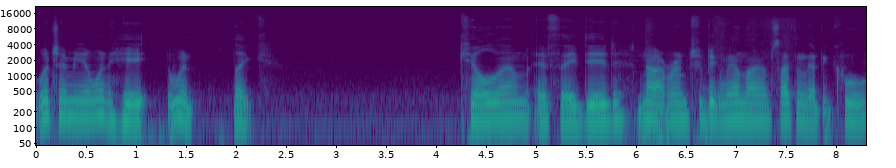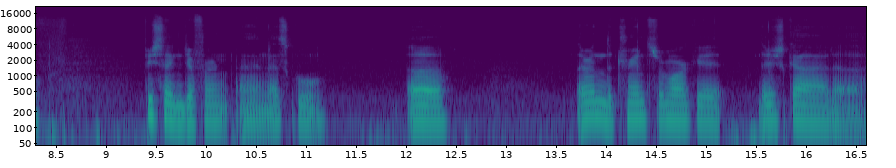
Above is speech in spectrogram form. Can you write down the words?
Which I mean, it wouldn't hate, it wouldn't like kill them if they did not run two big man lineups. I think that'd be cool. Be something different. I think that's cool. Uh, they're in the transfer market. They just got uh.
